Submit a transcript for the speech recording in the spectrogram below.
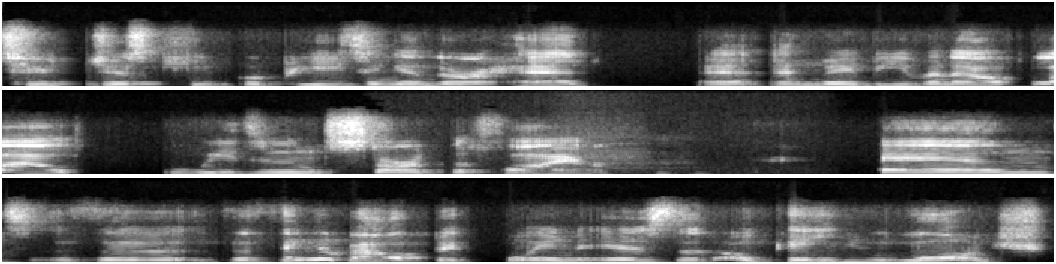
to just keep repeating in their head and, and maybe even out loud, we didn't start the fire. And the the thing about Bitcoin is that okay, you launch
